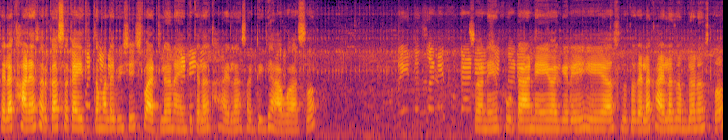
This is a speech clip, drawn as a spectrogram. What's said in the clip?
त्याला खाण्यासारखं असं काही तर मला विशेष वाटलं नाही की त्याला खायलासाठी घ्यावं असं. चणे फुटाणे वगैरे हे असलं तर त्याला खायला जमलं नसतं.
